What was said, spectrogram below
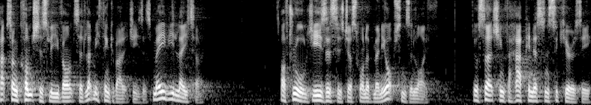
Perhaps unconsciously you've answered, Let me think about it, Jesus, maybe later. After all, Jesus is just one of many options in life. You're searching for happiness and security,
